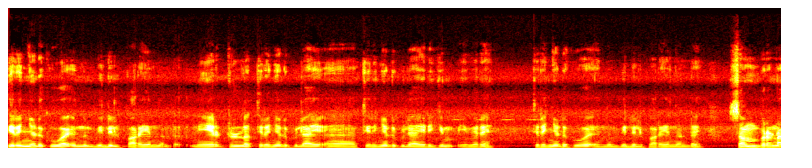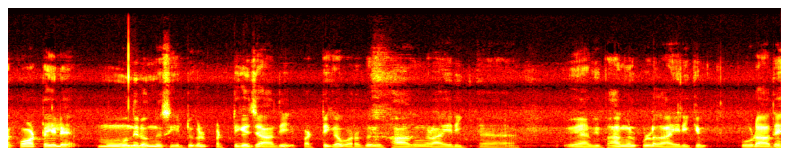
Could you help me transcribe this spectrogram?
തിരഞ്ഞെടുക്കുക എന്നും ബില്ലിൽ പറയുന്നുണ്ട്. നേരിട്ടുള്ള തിരഞ്ഞെടുപ്പിലായി തിരഞ്ഞെടുപ്പിലായിരിക്കും ഇവരെ തിരഞ്ഞെടുക്കുക എന്നും ബില്ലിൽ പറയുന്നുണ്ട്. സംവരണ കോട്ടയിലെ മൂന്നിലൊന്ന് സീറ്റുകൾ പട്ടികജാതി പട്ടികവർഗ വിഭാഗങ്ങളായി വിഭാഗങ്ങൾക്കുള്ളതായിരിക്കും. കൂടാതെ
